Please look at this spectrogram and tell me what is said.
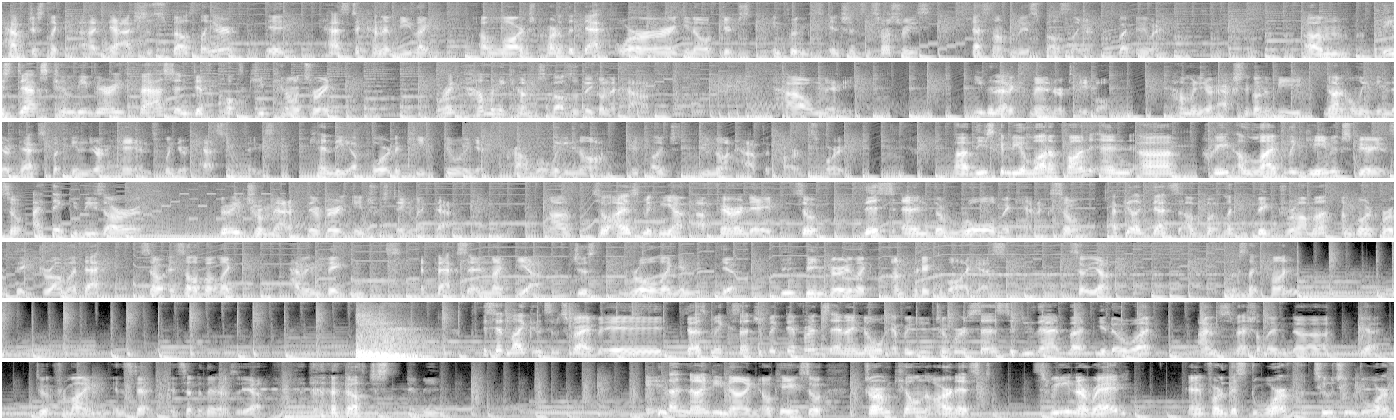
have just like a dash of Spellslinger. It has to kind of be like a large part of the deck, or you know, if you're just including enchants and sorceries, that's not really a Spellslinger. But anyway. Um, these decks can be very fast and difficult to keep countering. Right? How many counter spells are they going to have? How many, even at a commander table, how many are actually going to be not only in their decks but in their hands when you're casting things. Can they afford to keep doing it? Probably not. They probably just do not have the cards for it. Uh, these can be a lot of fun and uh, create a lively game experience. So I think these are very dramatic. They're very interesting like that. Uh, so I was making yeah, a Farideh. So this and the roll mechanics. So I feel like that's a like big drama. I'm going for a big drama deck. So it's all about like having big effects and like yeah, just rolling and yeah, being very like unpredictable, I guess. So yeah, looks like fun. Hit like and subscribe. It does make such a big difference, and I know every YouTuber says to do that, but you know what? I'm special, and uh, yeah, do it for mine instead instead of theirs. Yeah, I'll just be mean. In the 99. Okay, so Stormkiln Artist, three in a red, and for this dwarf, 2-2 dwarf,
